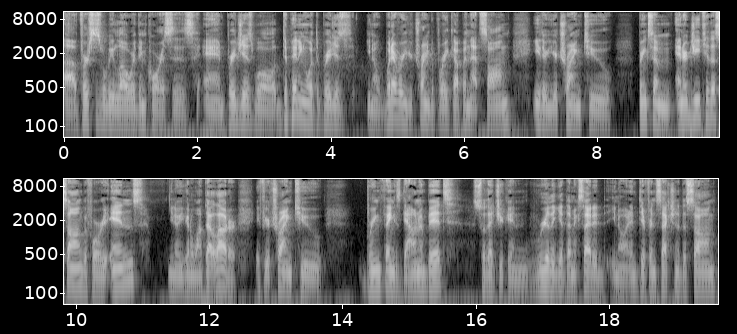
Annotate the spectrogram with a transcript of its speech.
uh, verses will be lower than choruses, and bridges will, depending on what the bridges, you know, whatever you're trying to break up in that song, either you're trying to bring some energy to the song before it ends, you know, you're going to want that louder. If you're trying to bring things down a bit so that you can really get them excited, you know, in a different section of the song,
